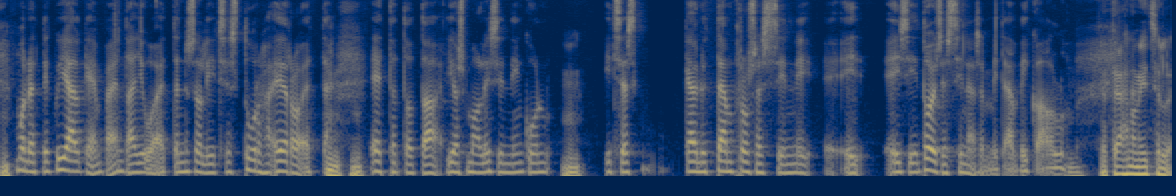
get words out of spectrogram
mm. mm. monet niin kuin jälkeenpäin tajuaa, että se oli itse asiassa turha ero, että, mm-hmm. että tota, jos mä olisin niin kuin mm. itse asiassa käynyt tämän prosessin, niin ei, ei siinä toisessa sinänsä mitään vikaa ollut. Mm. Ja tämähän on itselle,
